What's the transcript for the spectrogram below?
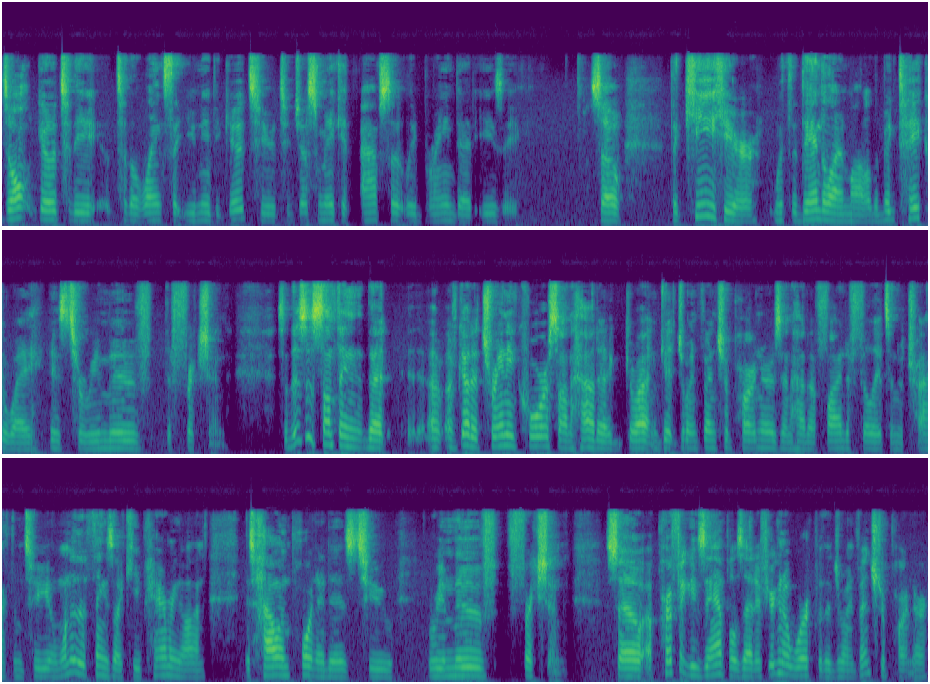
don't go to the to the lengths that you need to go to to just make it absolutely brain dead easy. So the key here with the dandelion model, the big takeaway is to remove the friction. So this is something that uh, I've got a training course on how to go out and get joint venture partners and how to find affiliates and attract them to you. And one of the things I keep hammering on is how important it is to remove friction. So a perfect example is that if you're going to work with a joint venture partner,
